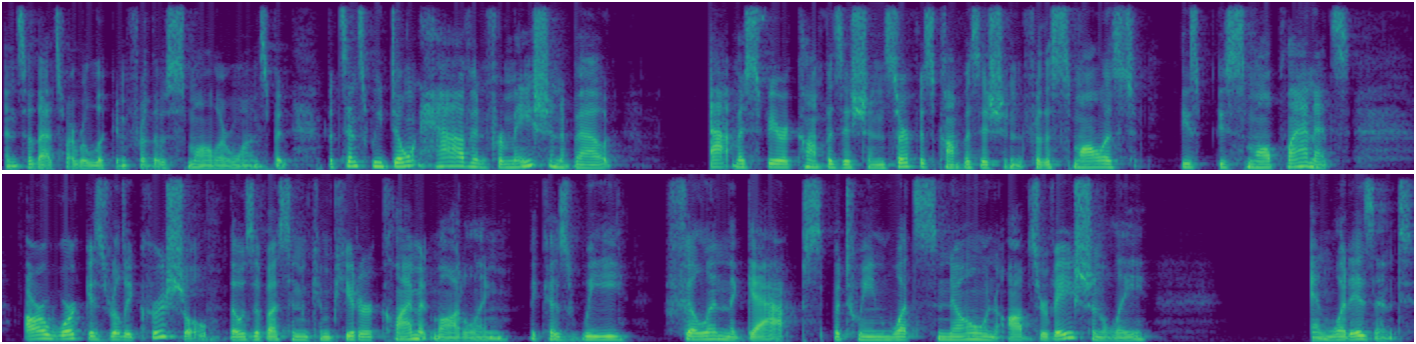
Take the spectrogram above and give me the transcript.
And so that's why we're looking for those smaller ones. But but since we don't have information about atmospheric composition, surface composition for the smallest these these small planets, our work is really crucial. Those of us in computer climate modeling because we fill in the gaps between what's known observationally and what isn't.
